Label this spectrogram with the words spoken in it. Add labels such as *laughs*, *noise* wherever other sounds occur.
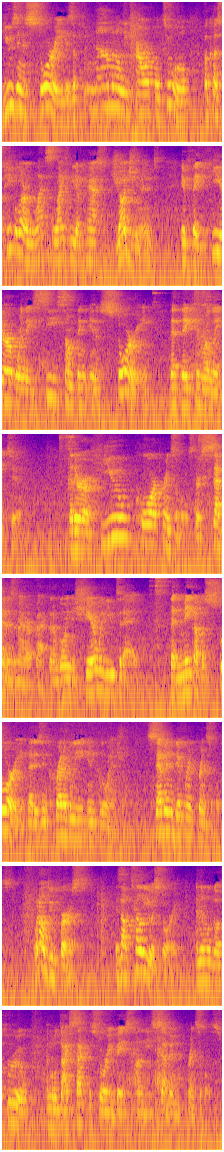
using a story is a phenomenally powerful tool because people are less likely to pass judgment if they hear or they see something in a story that they can relate to. Now, there are a few core principles, there's seven as a matter of fact, that I'm going to share with you today that make up a story that is incredibly influential. Seven different principles. What I'll do first is I'll tell you a story, and then we'll go through and we'll dissect the story based on these seven principles.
